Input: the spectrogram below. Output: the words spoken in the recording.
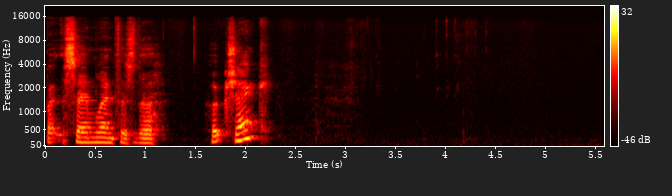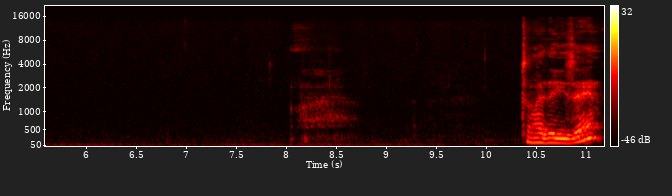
about the same length as the hook shank. Tie these in.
